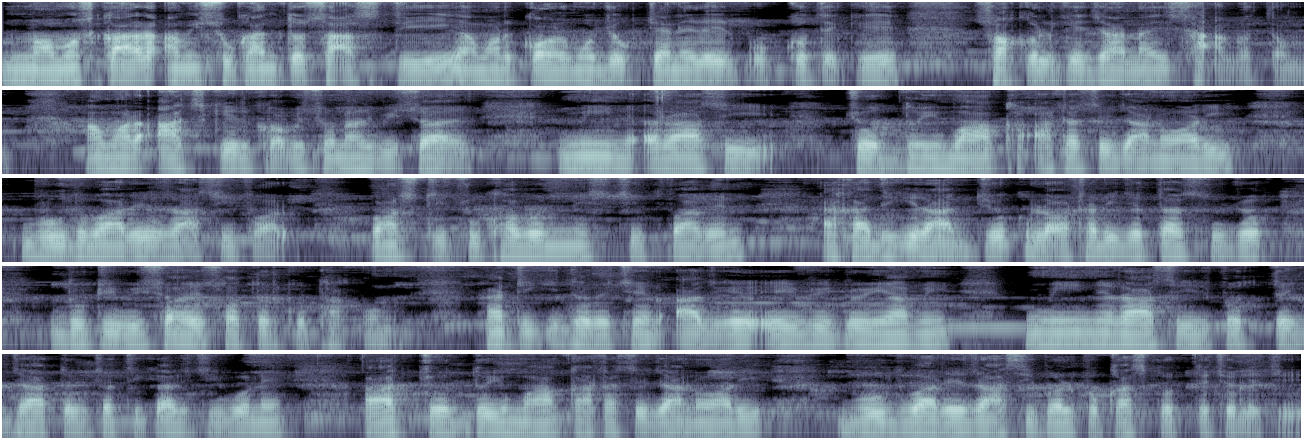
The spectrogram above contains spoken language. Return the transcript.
নমস্কার, আমি সুকান্ত শাস্ত্রী, আমার কর্মযোগ চ্যানেলের পক্ষ থেকে সকলকে জানাই স্বাগতম। আমার আজকের গবেষণার বিষয়, মিন রাশি, চোদ্দই মাঘ, আঠাশে জানুয়ারি, বুধবারের রাশিফল। পাঁচটি সুখবর নিশ্চিত পাবেন। একাধিক রাজ্য লটারি জেতার সুযোগ দুটি বিষয়ে সতর্ক থাকুন। হ্যাঁ ঠিকই ধরেছেন। আজকের এই ভিডিওয়ে আমি মিন রাশির প্রত্যেক জাতক জাতিকার জীবনে আজ চোদ্দোই মাঘ, আঠাশে জানুয়ারি বুধবারের রাশিফল প্রকাশ করতে চলেছি।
